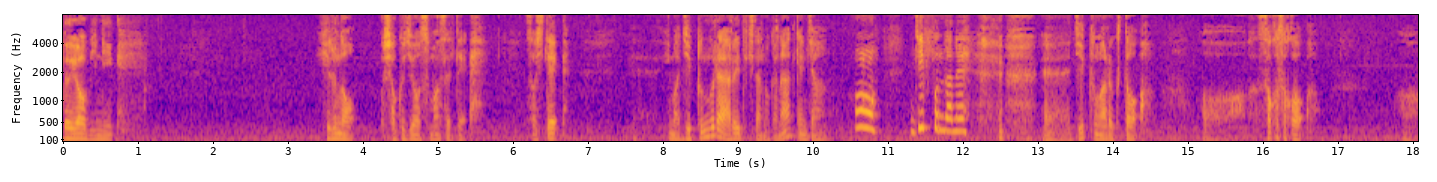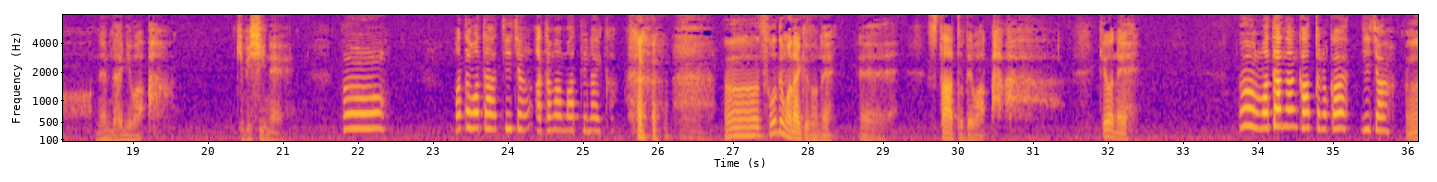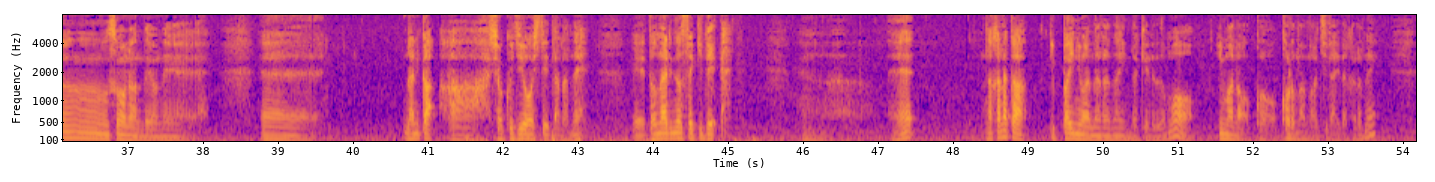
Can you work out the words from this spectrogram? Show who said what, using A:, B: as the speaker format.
A: 土曜日に昼の食事を済ませてそして今10分ぐらい歩いてきたのかなケンちゃん。うん10分だね、えー、10分歩くとそこそこ年代には厳しいね。うん。またまたじいちゃん頭回ってないか？うんそうでもないけどね、えー、スタートでは。今日ね。うんまた何かあったのかじいちゃん。うんそうなんだよね。えー、何かあ食事をしてたらね、えー、隣の席で、うん、ね。なかなかいっぱいにはならないんだけれども今のこうコロナの時代だからね、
